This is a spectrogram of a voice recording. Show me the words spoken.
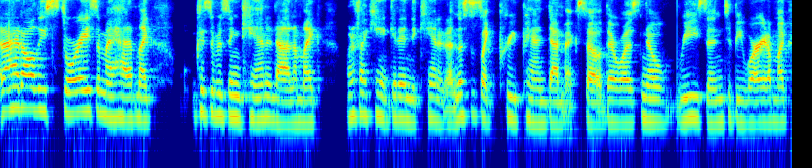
And I had all these stories in my head. I'm like, because it was in Canada. And I'm like, what if I can't get into Canada? And this is like pre-pandemic. So there was no reason to be worried. I'm like,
